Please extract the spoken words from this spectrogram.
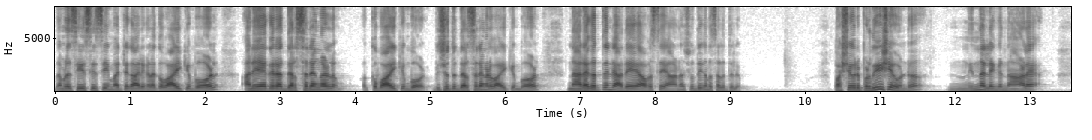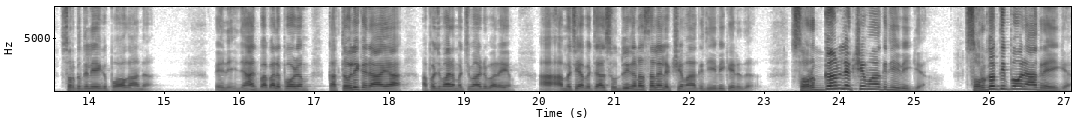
നമ്മൾ സി സി സി മറ്റു കാര്യങ്ങളൊക്കെ വായിക്കുമ്പോൾ അനേകര ദർശനങ്ങളും ഒക്കെ വായിക്കുമ്പോൾ വിശുദ്ധ ദർശനങ്ങൾ വായിക്കുമ്പോൾ നരകത്തിന്റെ അതേ അവസ്ഥയാണ് ശുദ്ധീകരണ സ്ഥലത്തിലും പക്ഷേ ഒരു പ്രതീക്ഷയുണ്ട് ഇന്നല്ലെങ്കിൽ നാളെ സ്വർഗത്തിലേക്ക് പോകാമെന്ന്. ഞാൻ പലപ്പോഴും കത്തോലിക്കരായ അപ്പച്ചമാർ അമ്മച്ചിമാർ പറയും "ആ, അമ്മച്ചി അപ്പച്ച ശുദ്ധീകരണ സ്ഥലം ലക്ഷ്യമാക്കി ജീവിക്കരുത്. സ്വർഗം ലക്ഷ്യമാക്കി ജീവിക്കുക. സ്വർഗത്തിൽ പോകാൻ ആഗ്രഹിക്കുക.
